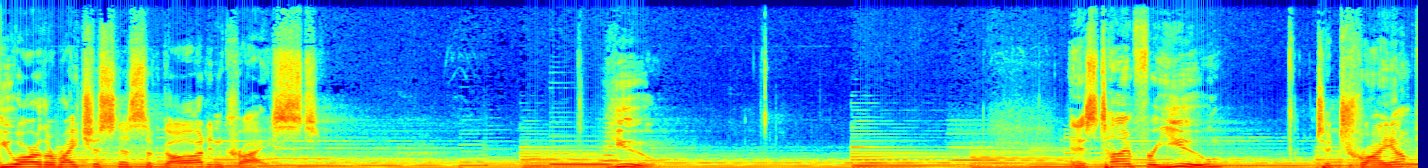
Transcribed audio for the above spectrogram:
You are the righteousness of God in Christ. You. And it's time for you to triumph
